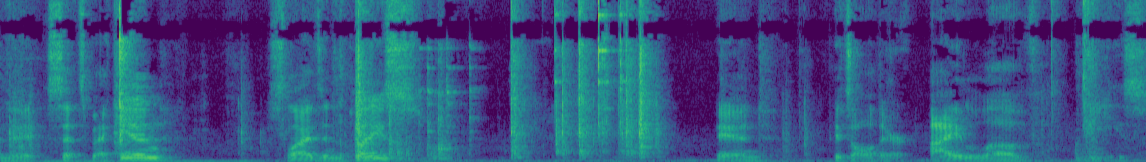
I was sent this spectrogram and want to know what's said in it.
And then it sets back in, slides into place, and it's all there. I love these.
